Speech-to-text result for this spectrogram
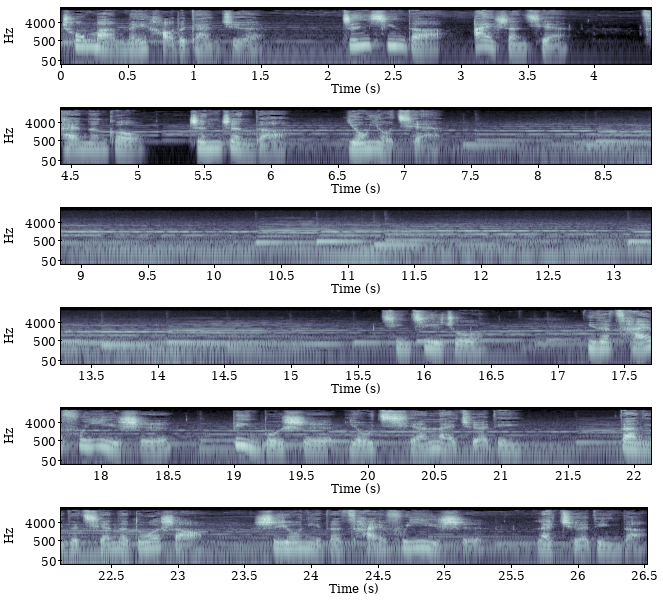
充满美好的感觉，真心的爱上钱，才能够真正的拥有钱。请记住，你的财富意识并不是由钱来决定，但你的钱的多少是由你的财富意识来决定的。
